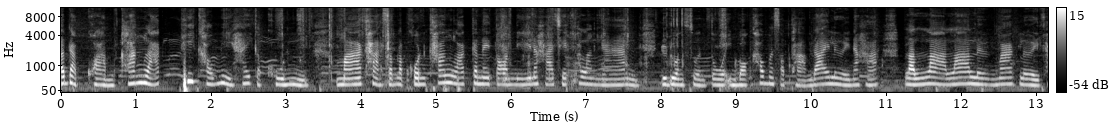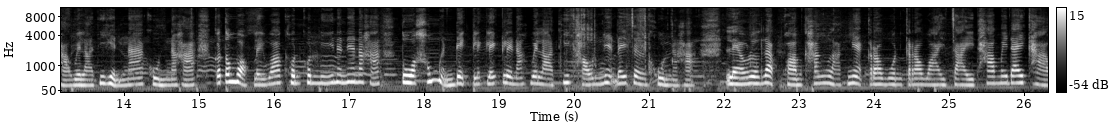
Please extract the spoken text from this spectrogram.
ะดับความคลั่งรัก ที่เขามีให้กับคุณ มาค่ะสำหรับคนคลั่งรักกันในตอนนี้นะคะ เช็คพลังงาน ดูดวงส่วนตัวอินบ็อกเข้ามาสอบถามได้เลยนะคะลันลาล่าเริงมากเลยค่ะ เวลาที่เห็นหน้าคุณนะคะ ก็ต้องบอกเลยว่าคนคนนี้นะเนี่ยนะคะ ตัวเขาเหมือนเด็กเล็ก ๆ เลยนะ เวลาที่เขาเนี่ยได้เจอคุณนะคะ แล้วระดับความคลั่งรักเนี่ยกระวนกระวายใจถ้าไม่ได้ข่าว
